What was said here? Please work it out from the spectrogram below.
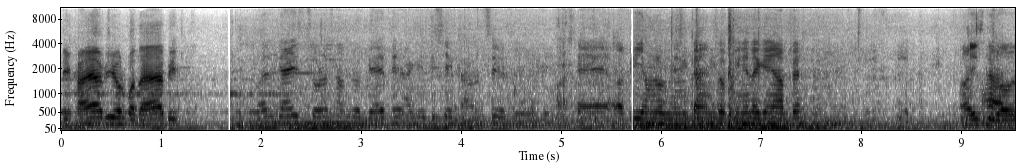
दिखाया भी और बताया भी। बस गाइस थोड़ा सा हम लोग गए थे आगे पीछे काम से। तो अभी हम लोग इनका इनको पीने लगे यहाँ पे। आइस हाँ। दिखाओ।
